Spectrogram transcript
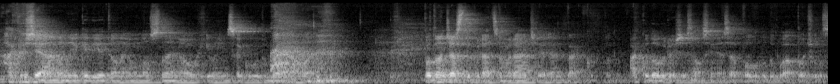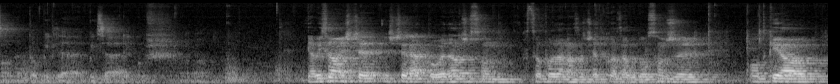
Akože áno, niekedy je to neúnosné, no uchýlim sa k hudbe, ale potom častokrát som rád, že ako, ako dobre, že som si nezapol hudbu a počul som tento bizárik už. No. Ja by som ešte, ešte rád povedal, čo som chcel povedať na začiatku a zabudol som, že odkiaľ,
